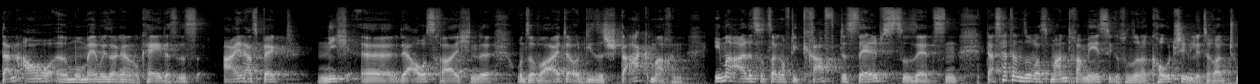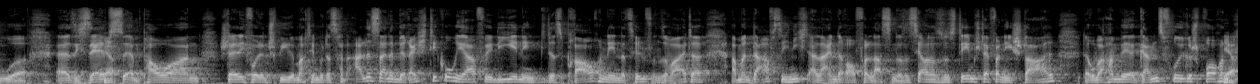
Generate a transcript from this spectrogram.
dann auch ein Moment, wo ich kann, okay, das ist ein Aspekt nicht äh, der ausreichende und so weiter. Und dieses Starkmachen, immer alles sozusagen auf die Kraft des Selbst zu setzen, das hat dann so was Mantramäßiges von so einer Coaching-Literatur, äh, sich selbst ja. zu empowern, stell dich vor den Spiegel, mach den Mut. Das hat alles seine Berechtigung, ja, für diejenigen, die das brauchen, denen das hilft und so weiter. Aber man darf sich nicht allein darauf verlassen. Das ist ja auch das System Stefanie Stahl. Darüber haben wir ja ganz früh gesprochen. Ja.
